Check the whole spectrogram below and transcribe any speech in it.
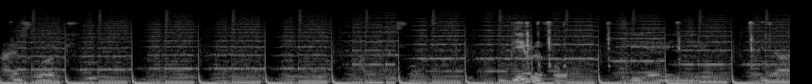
my eyes look my eyes look beautiful. B A U T I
